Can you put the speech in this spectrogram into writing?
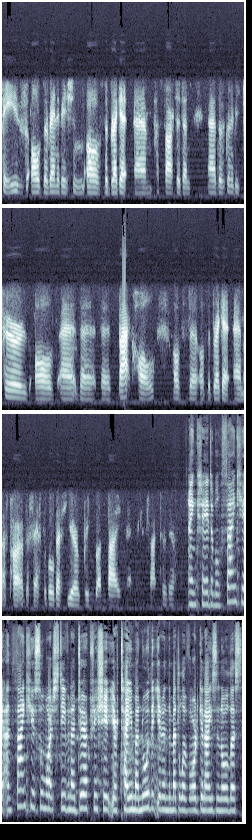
phase of the renovation of the Briggait um, has started, and uh, there's going to be tours of uh, the the back hall of the of the Briggait um, as part of the festival this year, being run by contractor there. Incredible. Thank you. And thank you so much, Stephen. I do appreciate your time. I know that you're in the middle of organising all this,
